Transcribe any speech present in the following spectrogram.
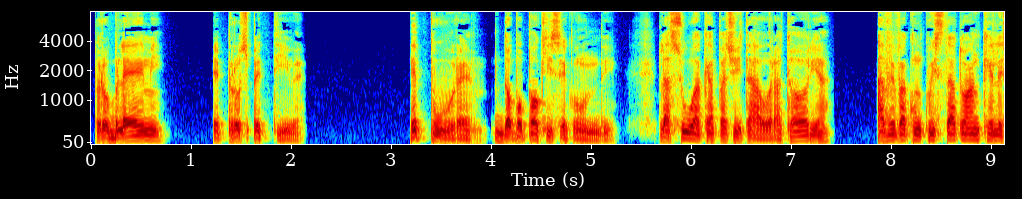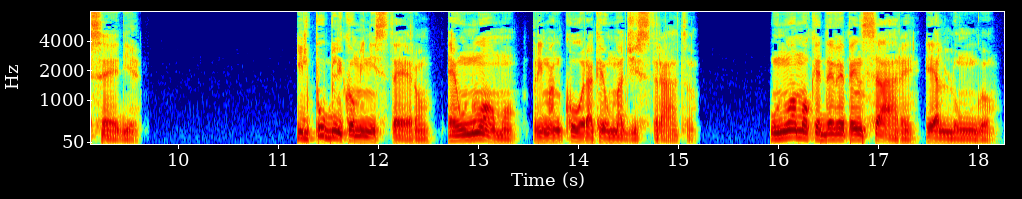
problemi e prospettive. Eppure, dopo pochi secondi, la sua capacità oratoria aveva conquistato anche le sedie. Il pubblico ministero è un uomo prima ancora che un magistrato. Un uomo che deve pensare e a lungo,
